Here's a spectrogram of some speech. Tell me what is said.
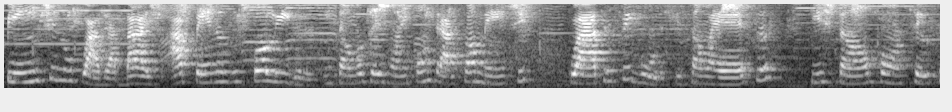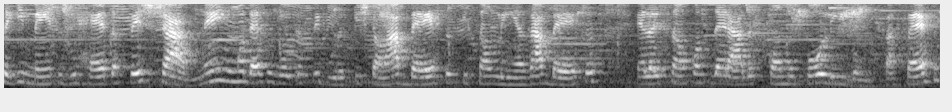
pinte no quadro abaixo apenas os polígonos. Então, vocês vão encontrar somente quatro figuras, que são essas que estão com seus segmentos de reta fechado. Nenhuma dessas outras figuras que estão abertas, que são linhas abertas, elas são consideradas como polígonos, tá certo?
